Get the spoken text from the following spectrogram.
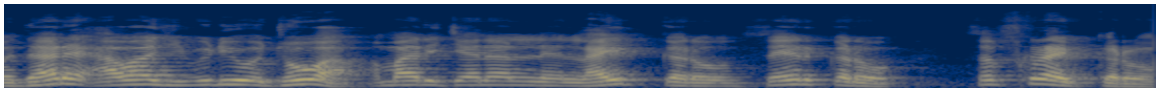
વધારે આવા જ વીડિયો જોવા અમારી ચેનલને લાઇક કરો શેર કરો સબસ્ક્રાઈબ કરો.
